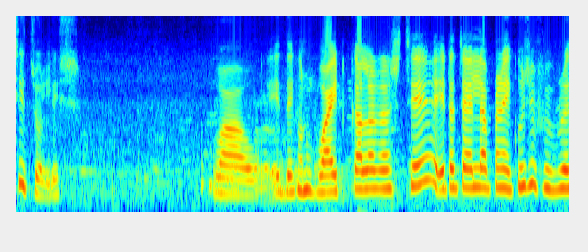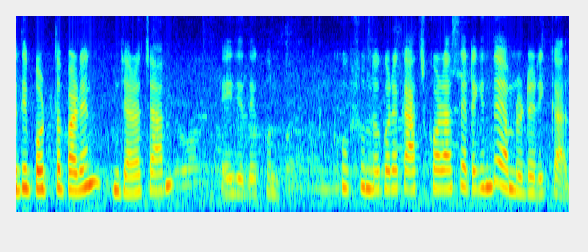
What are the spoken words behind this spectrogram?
ছিচল্লিশ। ওয়াও এই দেখুন হোয়াইট কালার আসছে। এটা চাইলে আপনারা একুশে ফেব্রুয়ারি পড়তে পারেন, যারা চান। এই যে দেখুন, খুব সুন্দর করে কাজ করা আছে। এটা কিন্তু এমব্রয়ডারি কাজ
